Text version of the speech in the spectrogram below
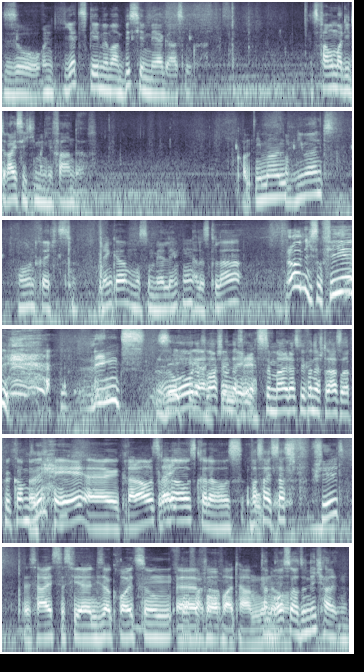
So, und jetzt geben wir mal ein bisschen mehr Gas, Luca. Jetzt fahren wir mal die 30, die man hier fahren darf. Kommt niemand? Kommt niemand. Und rechts Lenker, musst du mehr lenken, alles klar. Oh, nicht so viel. Links. So, Ja, das war schon das links. erste Mal, dass wir von der Straße abgekommen sind. Okay, äh, geradeaus. Geradeaus, geradeaus. Was heißt das Schild? Das heißt, dass wir in dieser Kreuzung äh, Vorfahrt haben. Dann genau. brauchst du also nicht halten,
